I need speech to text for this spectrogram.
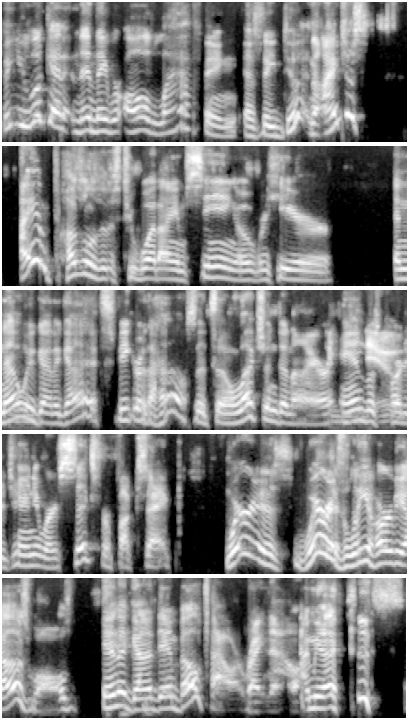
But you look at it, and then they were all laughing as they do it. And I just, I am puzzled as to what I am seeing over here. And now we've got a guy that's Speaker of the House that's an election denier and was part of January 6th, for fuck's sake. Where is where is Lee Harvey Oswald in a goddamn bell tower right now? I mean, I just.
